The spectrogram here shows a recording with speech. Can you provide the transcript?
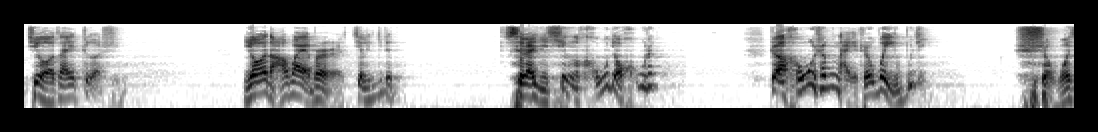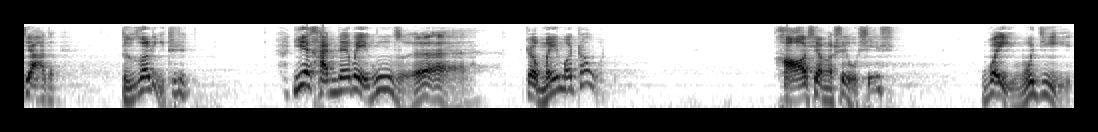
就在这时，有打外边进了一阵，虽然你姓侯，叫侯生。这侯生乃是魏无忌手下的得力之人。一看这魏公子，这眉毛皱着，好像是有心事。魏无忌。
